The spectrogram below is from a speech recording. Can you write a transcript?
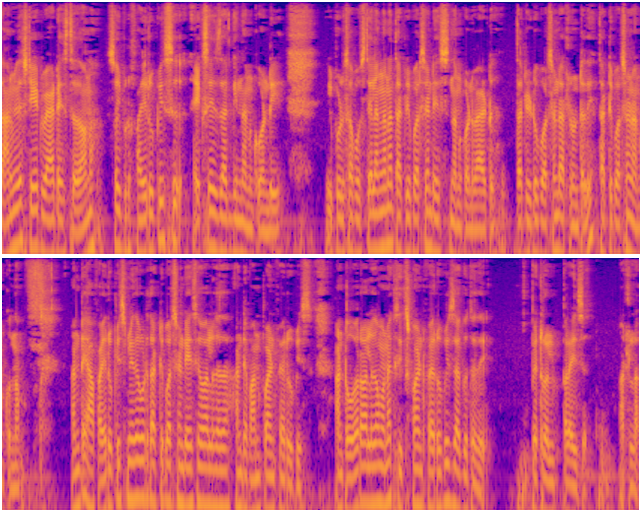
దాని మీద స్టేట్ వ్యాట్ వేస్తుంది అవునా? సో ఇప్పుడు ఫైవ్ రూపీస్ ఎక్సైజ్ తగ్గింది అనుకోండి ఇప్పుడు సపోజ్ తెలంగాణ థర్టీ పర్సెంట్ వేస్తుంది అనుకోండి వ్యాట్ థర్టీ టూ పర్సెంట్ అట్లా ఉంటుంది థర్టీ పర్సెంట్ అనుకుందాం. అంటే ఆ ఫైవ్ రూపీస్ మీద కూడా థర్టీ పర్సెంట్ వేసేవాళ్ళు కదా అంటే వన్ పాయింట్ ఫైవ్ రూపీస్ అంటే ఓవరాల్గా మనకు సిక్స్ పాయింట్ ఫైవ్ రూపీస్ తగ్గుతుంది పెట్రోల్ ప్రైస్ అట్లా.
